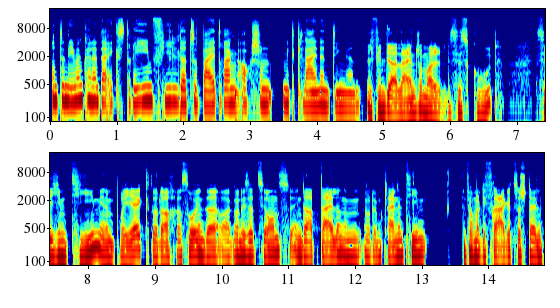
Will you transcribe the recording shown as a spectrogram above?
Unternehmen können da extrem viel dazu beitragen, auch schon mit kleinen Dingen. Ich finde ja allein schon mal, ist es gut, sich im Team, in einem Projekt oder auch so in der Organisations-, in der Abteilung im, oder im kleinen Team einfach mal die Frage zu stellen,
